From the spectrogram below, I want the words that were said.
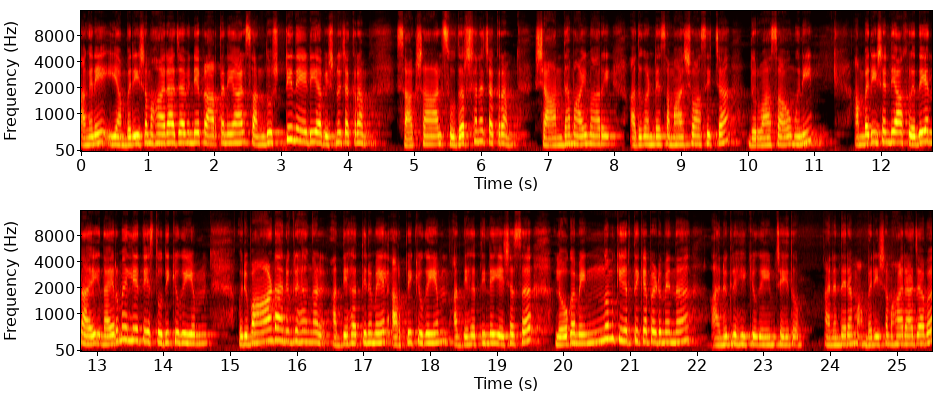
അങ്ങനെ ഈ അംബരീഷ മഹാരാജാവിന്റെ പ്രാർത്ഥനയാൽ സന്തുഷ്ടി നേടിയ വിഷ്ണുചക്രം സാക്ഷാൽ സുദർശന ചക്രം ശാന്തമായി മാറി. അതുകൊണ്ട് സമാശ്വാസിച്ച ദുർവാസാവ് മുനി അംബരീഷന്റെ ആ ഹൃദയ നൈ നൈർമല്യത്തെ സ്തുതിക്കുകയും ഒരുപാട് അനുഗ്രഹങ്ങൾ അദ്ദേഹത്തിനുമേൽ അർപ്പിക്കുകയും അദ്ദേഹത്തിന്റെ യശസ് ലോകമെങ്ങും കീർത്തിക്കപ്പെടുമെന്ന് അനുഗ്രഹിക്കുകയും ചെയ്തു. അനന്തരം അംബരീഷ മഹാരാജാവ്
